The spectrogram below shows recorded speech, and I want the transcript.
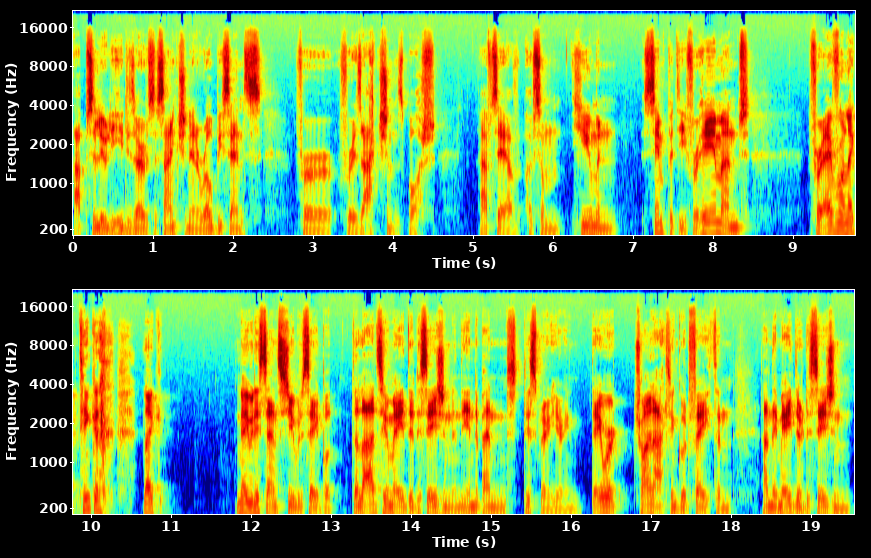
Absolutely, he deserves a sanction in a rugby sense for for his actions. But I have to say, I've, I've some human sympathy for him and for everyone. Like thinking, like maybe this sounds stupid to say, but the lads who made the decision in the independent disciplinary hearing, they were trying to act in good faith and and they made their decision.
